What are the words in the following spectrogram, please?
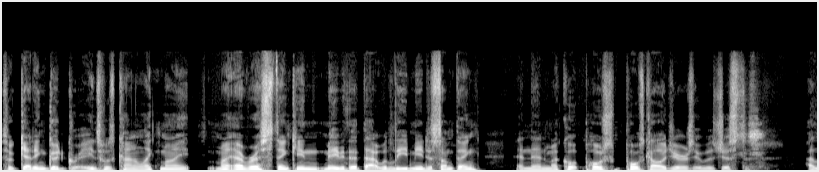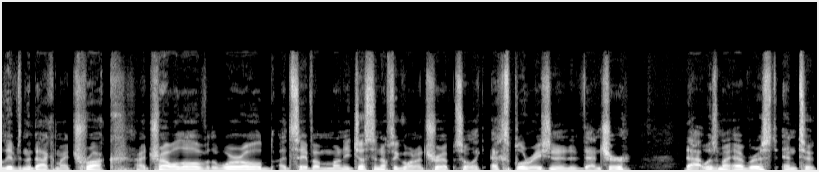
So getting good grades was kind of like my my Everest, thinking maybe that that would lead me to something. And then my post post college years, it was just I lived in the back of my truck. I traveled all over the world. I'd save up money just enough to go on a trip. So like exploration and adventure, that was my Everest. And to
